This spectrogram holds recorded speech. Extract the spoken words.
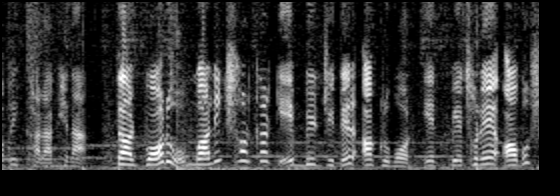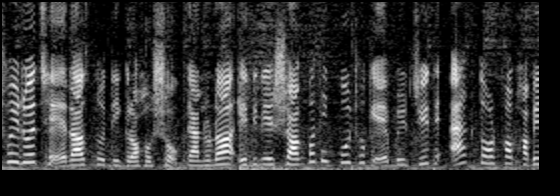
অপেক্ষা রাখে না। তারপরও মানিক সরকারকে বীরজিতের আক্রমণ। এর পেছনে অবশ্যই রয়েছে রাজনৈতিক রহস্য। কেননা, এদিনের সাংবাদিক বৈঠকে বীরজিৎ একতরফাভাবে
